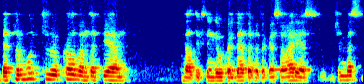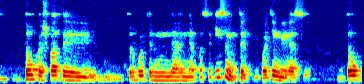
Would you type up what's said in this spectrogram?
Bet turbūt, kalbant apie, gal tikslingiau kalbėti apie tokias avarijas, čia mes daug kažko tai turbūt ir ne, nepasakysim taip ypatingai, nes daug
